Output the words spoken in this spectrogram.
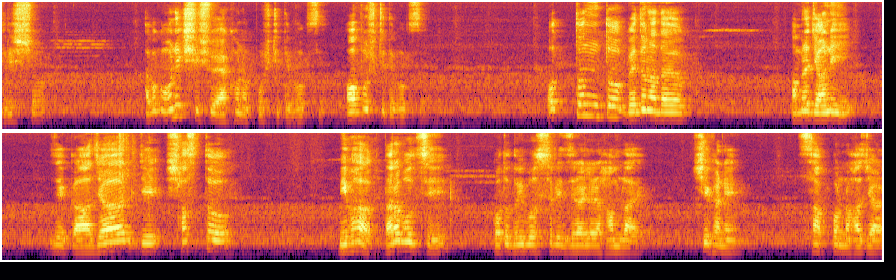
দৃশ্য। এবং অনেক শিশু এখনও পুষ্টিতে ভুগছে, অপুষ্টিতে ভুগছে। অত্যন্ত বেদনাদায়ক। আমরা জানি যে গাজার যে স্বাস্থ্য বিভাগ, তারা বলছে গত দুই বছর ইসরায়েলের হামলায় সেখানে ছাপ্পান্ন হাজার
